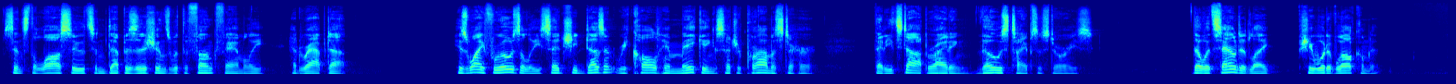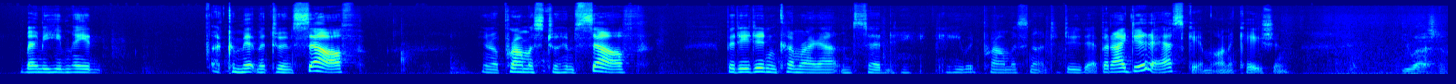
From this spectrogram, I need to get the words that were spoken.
since the lawsuits and depositions with the Funk family had wrapped up. His wife Rosalie said she doesn't recall him making such a promise to her that he'd stop writing those types of stories, though it sounded like she would have welcomed it. maybe he made a commitment to himself, you know, promise to himself, but he didn't come right out and said he, he would promise not to do that. But I did ask him on occasion You asked him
